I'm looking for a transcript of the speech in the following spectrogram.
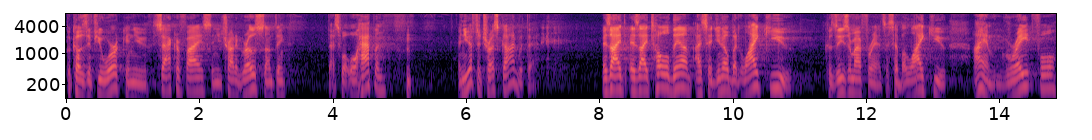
Because if you work and you sacrifice and you try to grow something, that's what will happen. and you have to trust God with that. As I, as I told them, I said, you know, but like you, because these are my friends, I said, but like you, I am grateful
